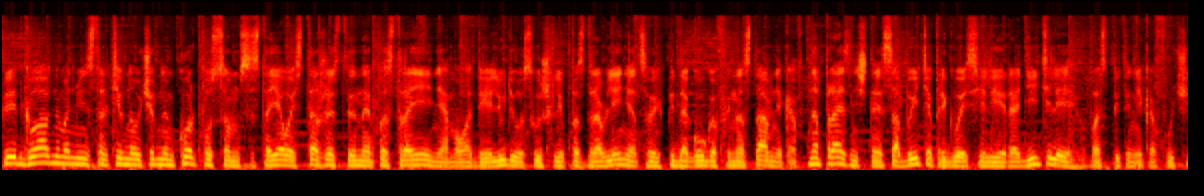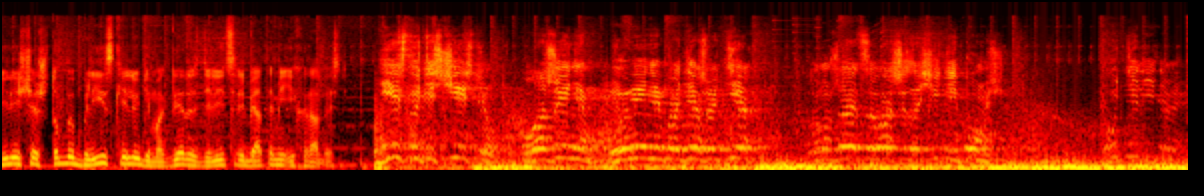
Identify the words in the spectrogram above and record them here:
Перед главным административно-учебным корпусом состоялось торжественное построение. Молодые люди услышали поздравления от своих педагогов и наставников. На праздничное событие пригласили и родителей, воспитанников училища, чтобы близкие люди могли разделить с ребятами их радость. Действуйте с честью, уважением и умением поддерживать тех, кто нуждается в вашей защите и помощи. Будьте лидерами,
